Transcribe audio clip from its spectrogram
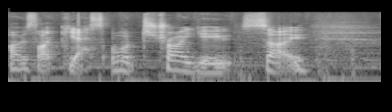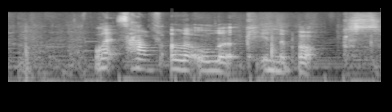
I was like, yes, I want to try you. So let's have a little look in the box.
